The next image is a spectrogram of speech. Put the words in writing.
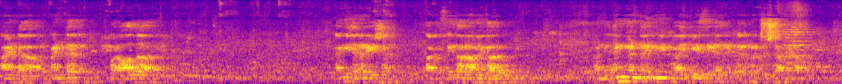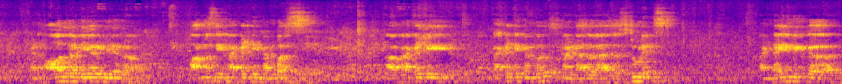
and uh, mentor for all the young generation, Dr. Sita Ramay Garu, and young and dynamic IPSC director Prachusha Madam, and all the dear, dear uh, pharmacy faculty members, uh, faculty, faculty members, and as well as uh, students, and dynamic uh,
